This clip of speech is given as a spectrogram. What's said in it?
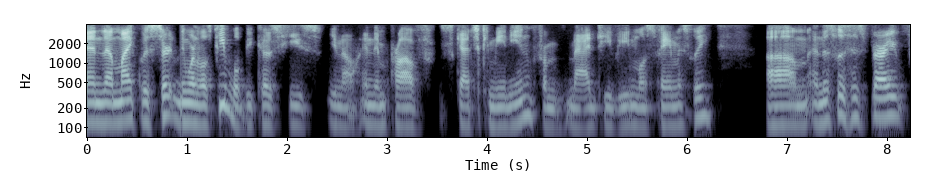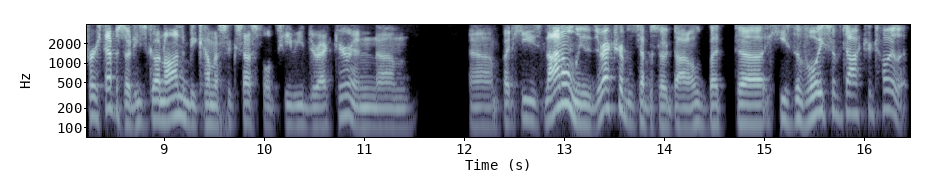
and uh, mike was certainly one of those people because he's you know an improv sketch comedian from mad tv most famously um, and this was his very first episode. He's gone on to become a successful TV director, and um, uh, but he's not only the director of this episode, Donald, but uh, he's the voice of Doctor Toilet.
